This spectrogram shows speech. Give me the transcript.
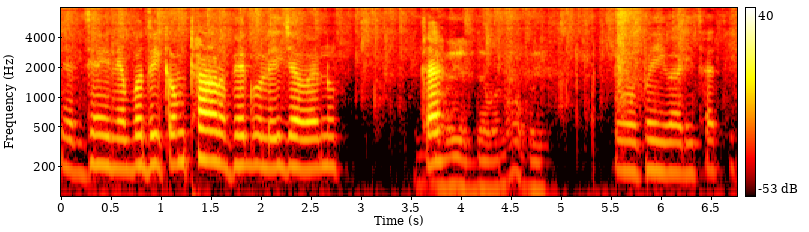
ત્યાં જઈને બધું કમઠાણ ભેગું લઈ જવાનું. કા? લઈ જવાનું ભાઈ. ઓ ભાઈ વાળી થતી.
